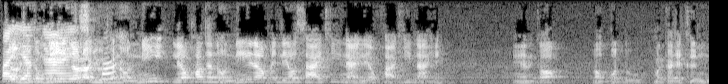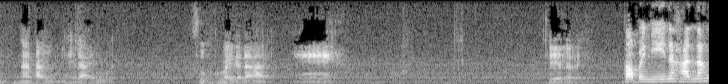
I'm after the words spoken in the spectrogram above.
ไปเราอยัยู่งตรงไงนี้แล้วเราอยู่ใช่ถปะนนนี้เลี้ยวเข้าถนนนี้เราไปเลี้ยวซ้ายที่ไหนเลี้ยวขวาที่ไหนงั้นก็ลองกดดู มันก็จะขึ้นหน้าตาอย่างนี้ให้ได้ด้วยซูมเข้าไปก็ได้แหมเท่เลย ต่อไปนี้นะคะ นั่ง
